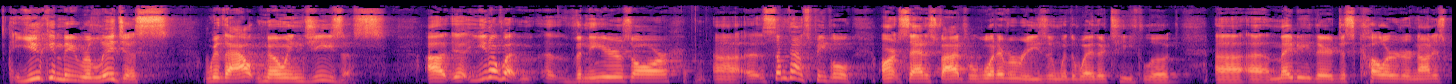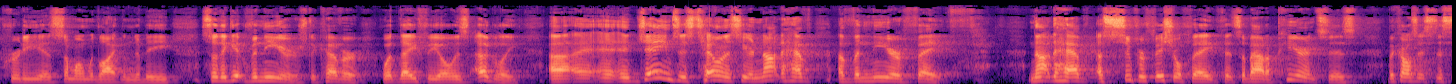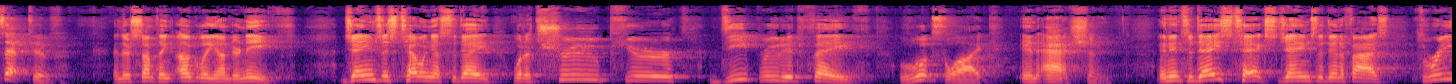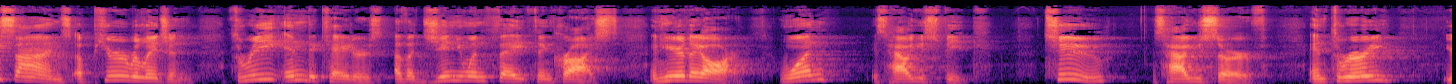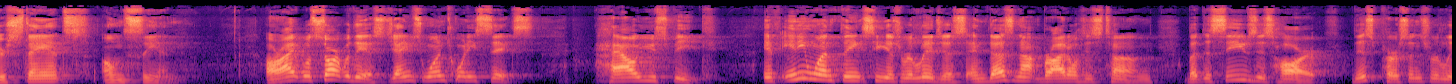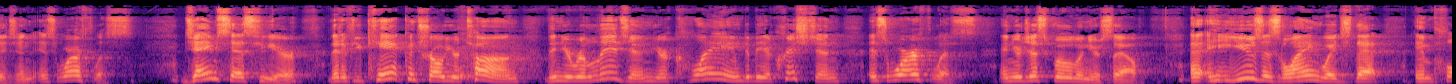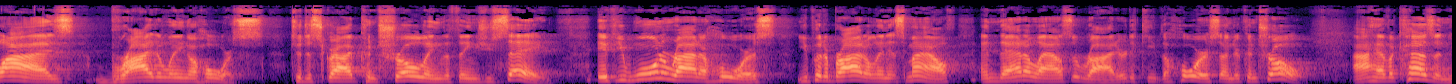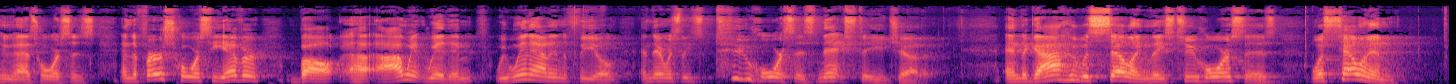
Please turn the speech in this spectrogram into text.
you can be religious without knowing Jesus. Uh, you know what veneers are? Uh, sometimes people aren't satisfied for whatever reason with the way their teeth look. Uh, uh, maybe they're discolored or not as pretty as someone would like them to be. So they get veneers to cover what they feel is ugly. Uh, and, and James is telling us here not to have a veneer faith, not to have a superficial faith that's about appearances because it's deceptive and there's something ugly underneath. James is telling us today what a true, pure, deep rooted faith looks like in action. And in today's text, James identifies three signs of pure religion, three indicators of a genuine faith in Christ. And here they are one is how you speak, two is how you serve, and three, your stance on sin. All right, we'll start with this. James 1:26. How you speak. If anyone thinks he is religious and does not bridle his tongue, but deceives his heart, this person's religion is worthless. James says here that if you can't control your tongue, then your religion, your claim to be a Christian, is worthless and you're just fooling yourself. Uh, he uses language that implies bridling a horse to describe controlling the things you say. If you want to ride a horse, you put a bridle in its mouth, and that allows the rider to keep the horse under control. I have a cousin who has horses, and the first horse he ever bought, uh, I went with him. We went out in the field, and there was these two horses next to each other. And the guy who was selling these two horses was telling him,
